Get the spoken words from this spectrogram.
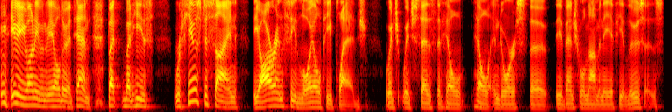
maybe he won't even be able to attend. But, but he's refused to sign the RNC loyalty pledge, which, which says that he'll, he'll endorse the, the eventual nominee if he loses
